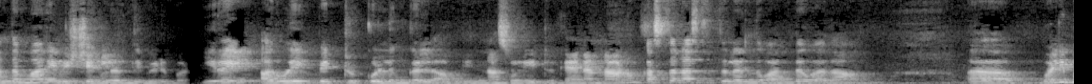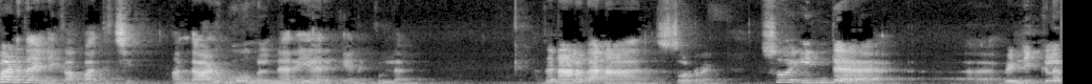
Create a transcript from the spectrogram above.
அந்த மாதிரி விஷயங்கள்லேருந்து விடுபட இறை அருளை பெற்றுக்கொள்ளுங்கள் அப்படின்னு நான் சொல்லிட்டு இருக்கேன். ஏன்னா நானும் கஷ்ட நஷ்டத்துலேருந்து வந்தவ தான் வழிபாடு தான் என்னை காப்பாத்துச்சு. அந்த அனுபவங்கள் நிறைய இருக்கு எனக்குள்ள. அதனால தான் நான் சொல்கிறேன் ஸோ இந்த வெள்ளிக்கிழமை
